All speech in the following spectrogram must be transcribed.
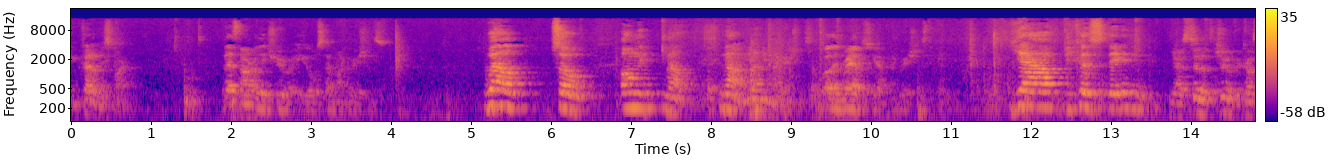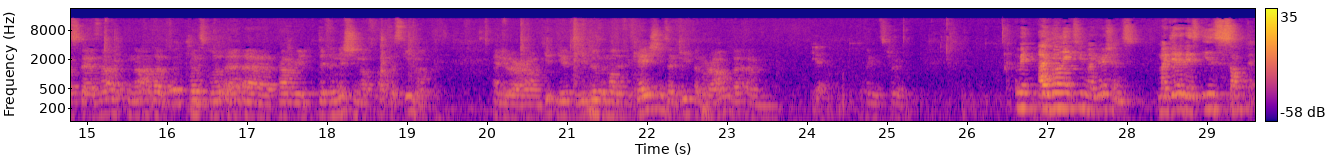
incredibly smart. That's not really true, right? You also have migrations. Well, so only, well, no, you don't need migrations. Well, in Rails, you have migrations. Yeah, because they didn't, Yeah, still it's true because there's no, no other principal uh, uh, primary definition of, of the schema anywhere around. You, you, you do the modifications and keep them around, but um, Yeah. I think it's true. I mean, I run 18 migrations. My database is something.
